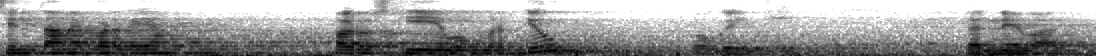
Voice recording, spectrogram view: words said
चिंता में पड़ गया और उसकी वो मृत्यु हो गई थी। धन्यवाद।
